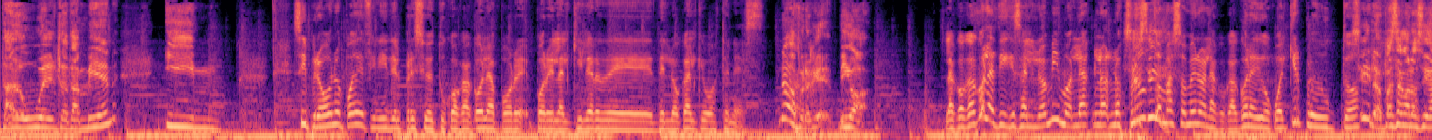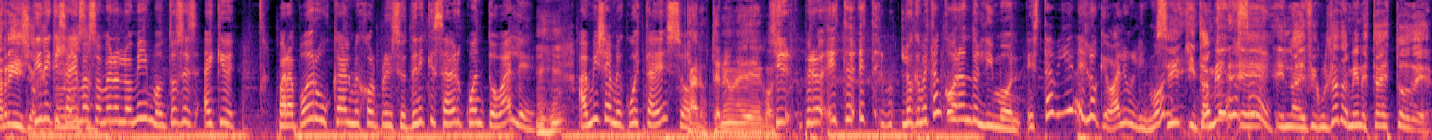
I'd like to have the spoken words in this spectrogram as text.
dado vuelta también. Y. mm, Sí, pero vos no podés definir el precio de tu Coca-Cola por, por el alquiler de- del local que vos tenés. No, pero que. Digo. La Coca-Cola tiene que salir lo mismo. La- la- los Sí, productos sí. más o menos, la Coca-Cola, digo, cualquier producto. Sí, lo que pasa con los cigarrillos. Tiene que salir más o menos lo mismo. Entonces hay que, para poder buscar el mejor precio, tenés que saber cuánto vale. A mí ya me cuesta eso. Claro, tener una idea de cosas. Sí, pero este, este- lo que me están cobrando el limón, ¿está bien? ¿Es lo que vale un limón? Sí, y No también te- no sé. eh, en la dificultad también está esto de.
